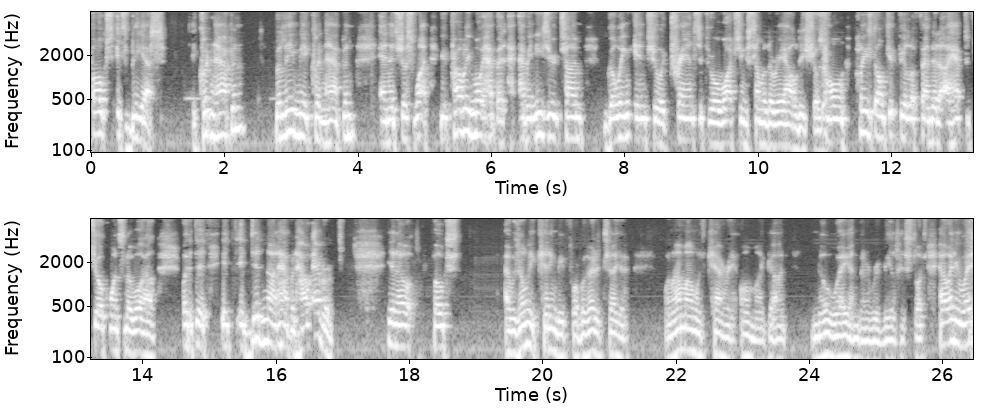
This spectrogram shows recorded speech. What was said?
Folks, it's BS. It couldn't happen. Believe me, it couldn't happen. And it's just one. You'd probably more have, have an easier time going into a trance if you were watching some of the reality shows. Oh, please don't get feel offended. I have to joke once in a while, but it did. It, it did not happen. However, you know, folks, I was only kidding before, but I got to tell you, when I'm on with Carrie, oh my God, no way I'm going to reveal his thoughts. How anyway,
